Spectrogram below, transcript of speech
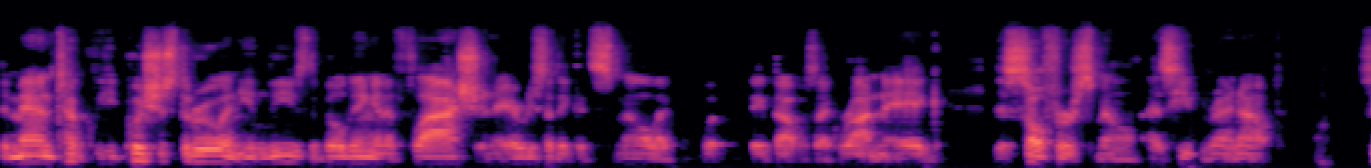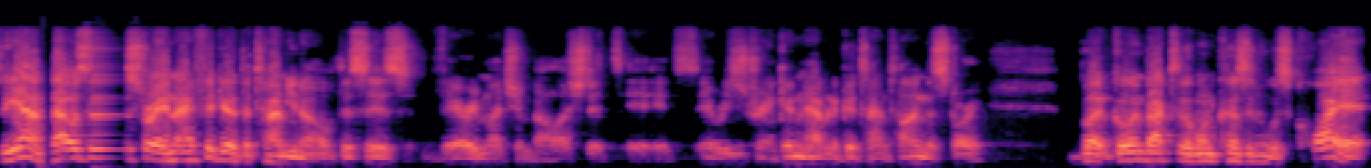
the man took, he pushes through and he leaves the building in a flash, and everybody said they could smell like what they thought was like rotten egg, the sulfur smell as he ran out. So yeah, that was the story, and I figured at the time, you know, this is very much embellished. It's it's everybody's drinking and having a good time telling the story. But going back to the one cousin who was quiet,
